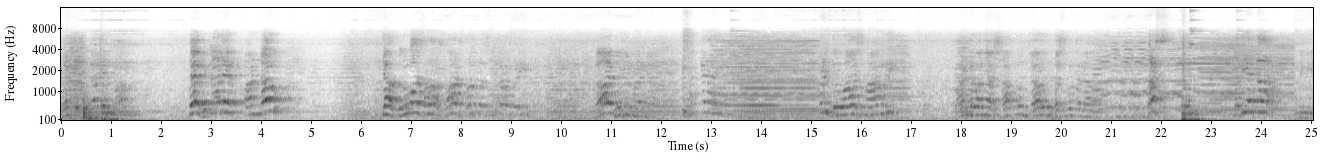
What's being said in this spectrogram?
म्हणजे पण ते भिकाडे काम ते भिकाडे पांडव त्या दुर्वासाला साठ वर्ष शापून जाळून भस्म करणार बस! कधी येणार आणि मी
